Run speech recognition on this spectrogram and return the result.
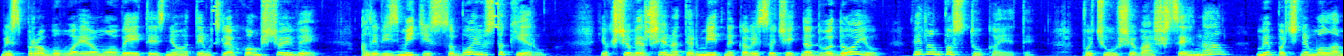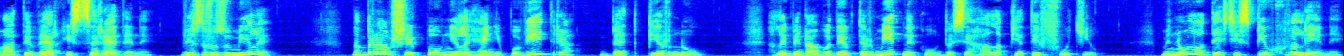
Ми спробуємо вийти з нього тим шляхом, що й ви, але візьміть із собою сокиру. Якщо вершина термітника височить над водою, ви нам постукаєте. Почувши ваш сигнал, ми почнемо ламати верх із середини. Ви зрозуміли? Набравши повні легені повітря, Бет пірнув. Глибина води в термітнику досягала п'яти футів. Минуло десь із півхвилини.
